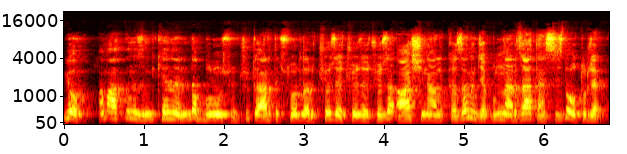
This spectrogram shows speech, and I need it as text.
Yok ama aklınızın bir kenarında bulunsun. Çünkü artık soruları çöze çöze çöze aşinalık kazanınca bunlar zaten sizde oturacak.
